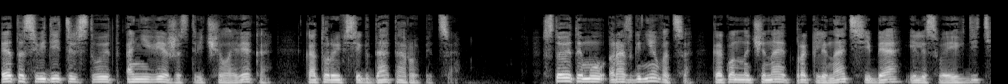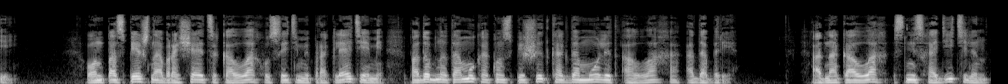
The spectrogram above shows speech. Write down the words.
Это свидетельствует о невежестве человека, который всегда торопится – Стоит ему разгневаться, как он начинает проклинать себя или своих детей. Он поспешно обращается к Аллаху с этими проклятиями, подобно тому, как он спешит, когда молит Аллаха о добре. Однако Аллах снисходителен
